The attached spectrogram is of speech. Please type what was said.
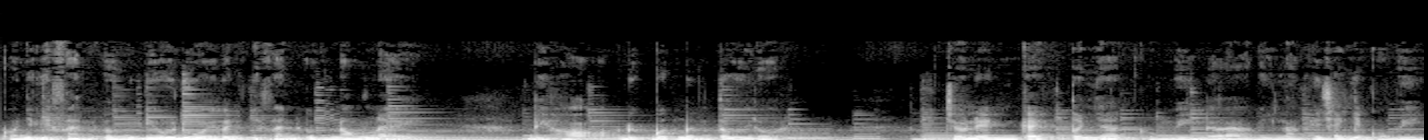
có những cái phản ứng yếu đuối, có những cái phản ứng nóng nảy để họ được bước lần tới thôi. Cho nên cách tốt nhất của mình đó là mình làm hết trách nhiệm của mình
